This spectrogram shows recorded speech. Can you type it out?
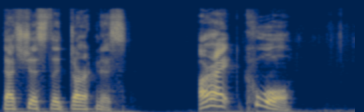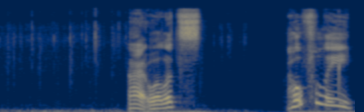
that's just the darkness. All right, cool. All right, well, let's hopefully,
